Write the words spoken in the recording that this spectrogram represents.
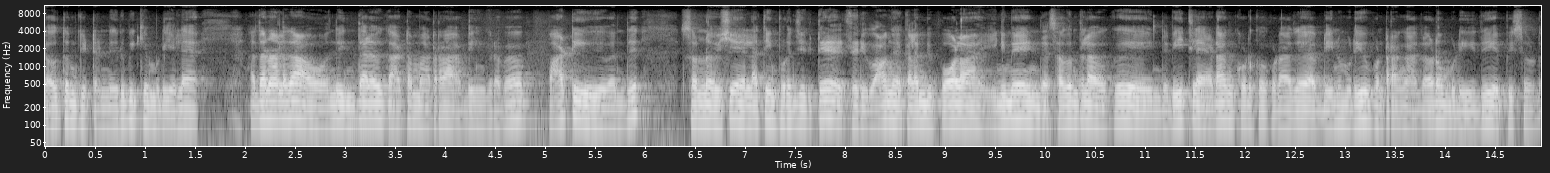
கௌதம் கிட்ட நிரூபிக்க முடியலை. அதனால தான் அவன் வந்து இந்த அளவுக்கு ஆட்டம் ஆடுறா அப்படிங்கிறப்ப பாட்டி வந்து சொன்ன விஷயம் எல்லாத்தையும் புரிஞ்சுக்கிட்டு சரி வாங்க கிளம்பி போகலாம் இனிமேல் இந்த சகுந்தலாவுக்கு இந்த வீட்டில் இடம் கொடுக்கக்கூடாது அப்படின்னு முடிவு பண்ணுறாங்க அதோட முடியுது எபிசோடு.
